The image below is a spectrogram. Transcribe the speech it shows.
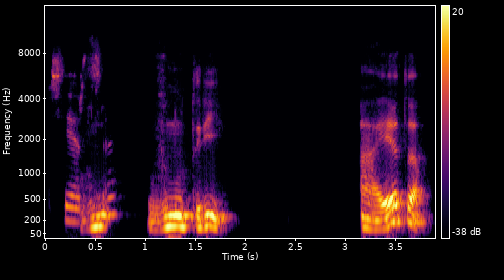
в сердце. В, внутри. А это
